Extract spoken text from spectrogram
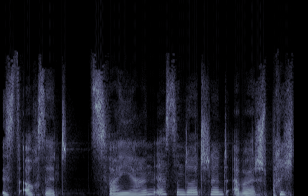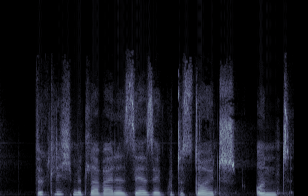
ist auch seit zwei Jahren erst in Deutschland, aber spricht wirklich mittlerweile sehr, sehr gutes Deutsch und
